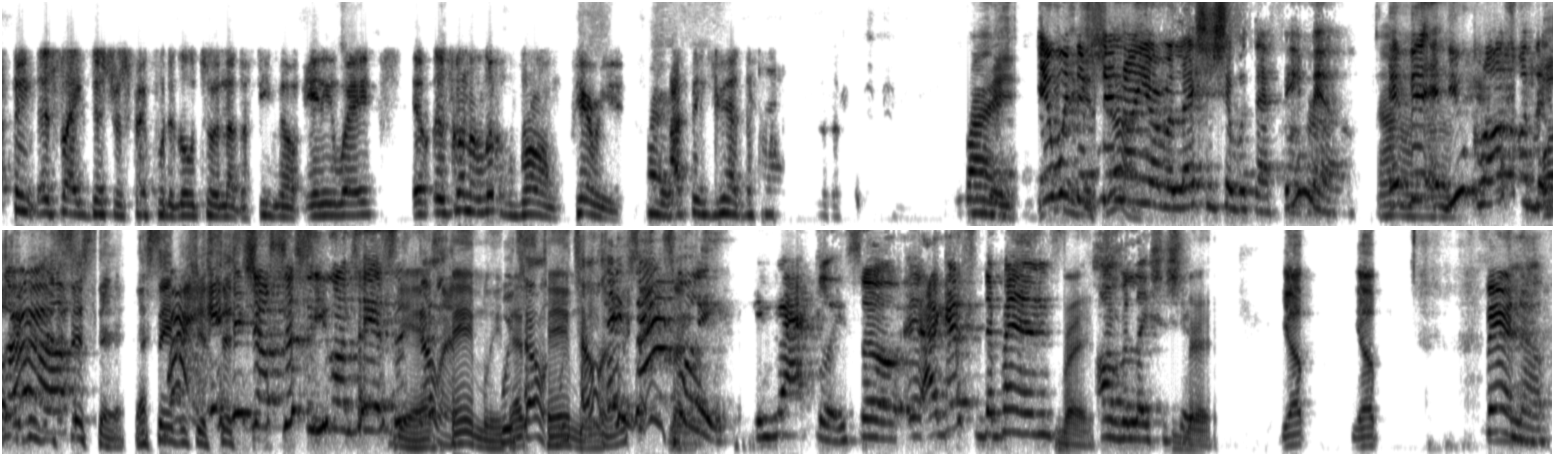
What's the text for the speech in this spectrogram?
I think it's like disrespectful to go to another female anyway. It, it's gonna look wrong. Period. Right. I think you have to. find Right. It would depend on your relationship with that female. If it, if you close with the well, if it's girl, your sister. Let's say right, if it's your if it's sister. your sister, you gonna tell your sister. Yeah, that's family. We That's tell- we family. telling. Exactly. Exactly. So it- I guess it depends Right. on relationship. Right. Yep. Yep. Fair enough.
